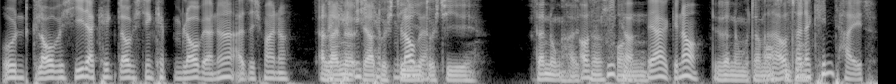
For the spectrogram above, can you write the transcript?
Und glaube ich, jeder kennt, glaube ich, den Captain Blaubeer, ne? Also ich meine, Alleine, ja, Captain durch die, Blaubeer? durch die Sendung halt, aus ne? Kika. Von Ja, genau. die Sendung mit der Maus. Also aus und so. seiner Kindheit.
